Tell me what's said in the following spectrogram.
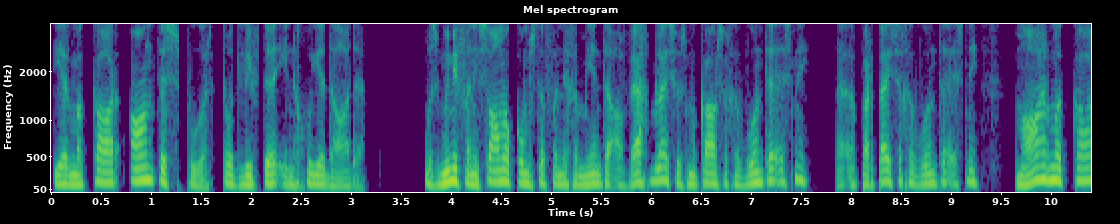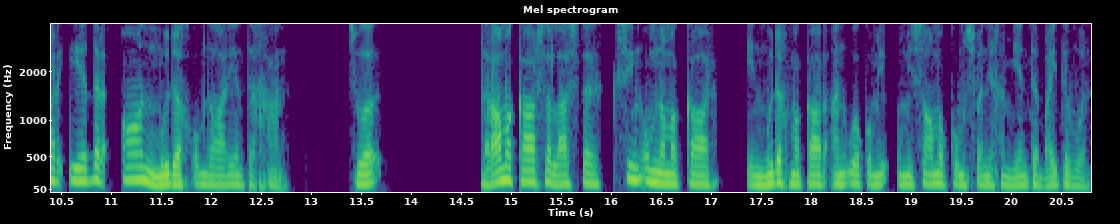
deur mekaar aan te spoor tot liefde en goeie dade. Ons moenie van die samekomste van die gemeente af wegbly soos mekaar se gewoonte is nie, 'n party se gewoonte is nie, maar mekaar eerder aanmoedig om daarheen te gaan. So dra mekaar se laste, sien om na mekaar en moedig mekaar aan ook om die, om die samekoms van die gemeente by te woon.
